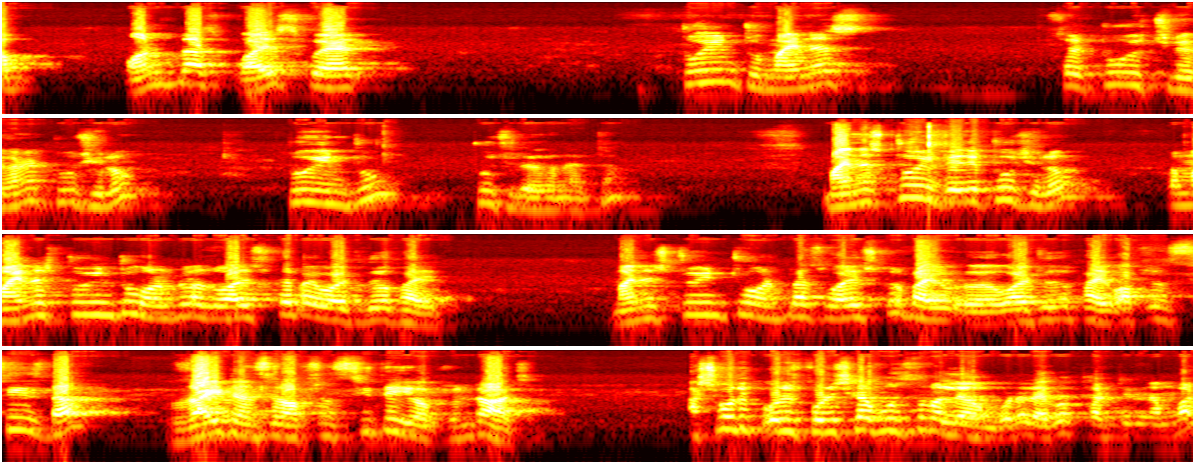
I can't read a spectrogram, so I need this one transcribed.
of one plus y square two into minus sorry two ছিল এখানে টু ছিল। টু ইন্টু টু ছিল এখানে একটা। মাইনাস টু ইন্টু এই যে টু ছিল minus two into one plus y square by y to the five minus two into one plus y square by y to the five option C is the right answer অপশন সিতে এই অপশনটা আছে। আশা করি পরিষ্কার বুঝতে পারলে অঙ্কটা। দেখো থার্টিন নাম্বার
